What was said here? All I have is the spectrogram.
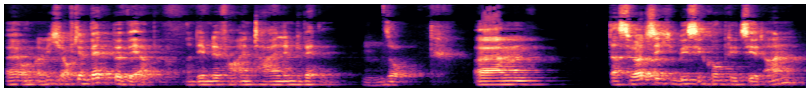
äh, und nicht auf den Wettbewerb, an dem der Verein teilnimmt, wetten. Mhm. So. Ähm, das hört sich ein bisschen kompliziert an,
